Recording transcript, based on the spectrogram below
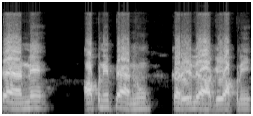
ਭੈਣ ਨੇ ਆਪਣੀ ਭੈਣ ਨੂੰ ਘਰੇ ਲਿਆ ਕੇ ਆਪਣੀ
